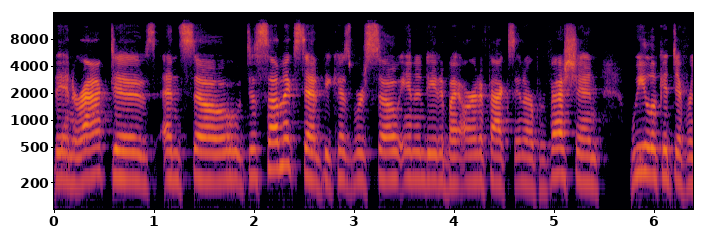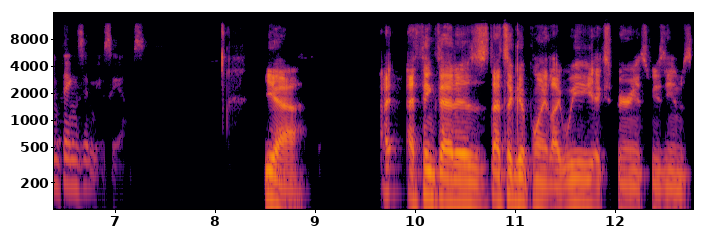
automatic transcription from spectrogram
the interactives. And so, to some extent, because we're so inundated by artifacts in our profession, we look at different things in museums. Yeah. I, I think that is that's a good point. Like we experience museums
